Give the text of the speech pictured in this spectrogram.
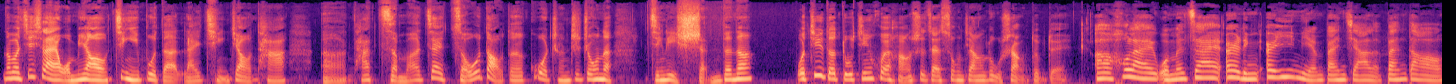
那么接下来我们要进一步的来请教他，呃，他怎么在走岛的过程之中呢，经历神的呢？我记得读经会好像是在松江路上，对不对？啊，后来我们在二零二一年搬家了，搬到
